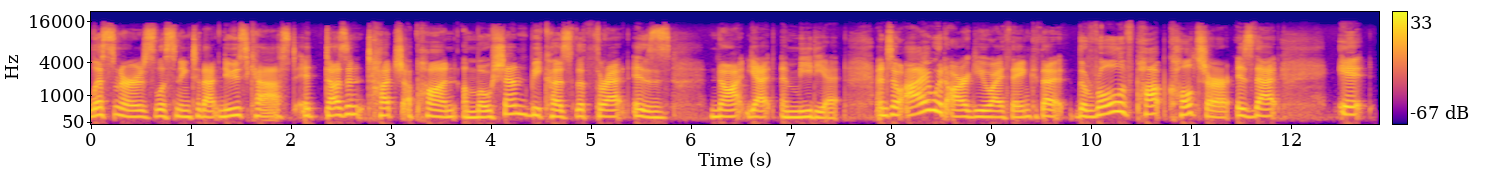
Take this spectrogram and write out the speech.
listeners listening to that newscast, it doesn't touch upon emotion because the threat is not yet immediate. And so I would argue, I think, that the role of pop culture is that it,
